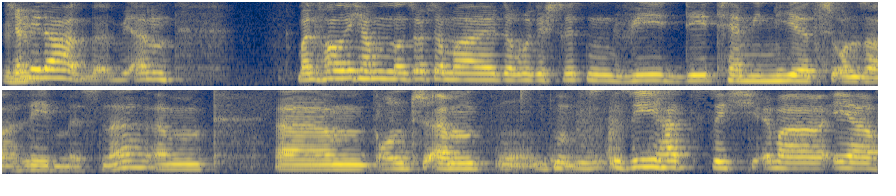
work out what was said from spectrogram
Ich mhm. habe mir da, ähm, meine Frau und ich haben uns öfter mal darüber gestritten, wie determiniert unser Leben ist. Ne? Ähm, ähm, und ähm, sie hat sich immer eher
